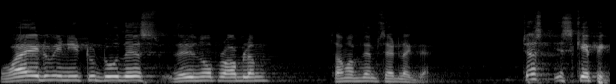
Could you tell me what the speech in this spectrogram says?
Why do we need to do this? There is no problem. Some of them said like that. Just escaping.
